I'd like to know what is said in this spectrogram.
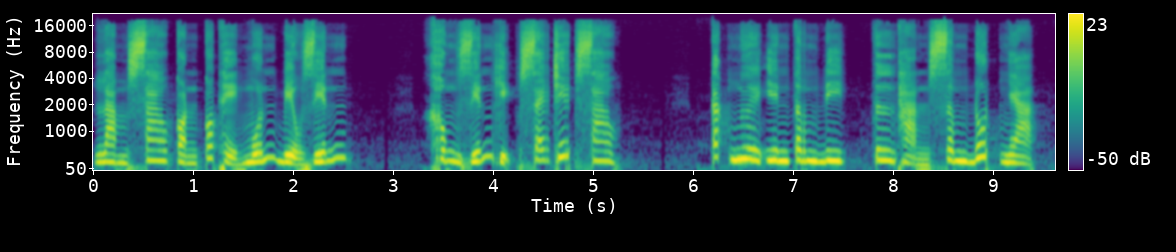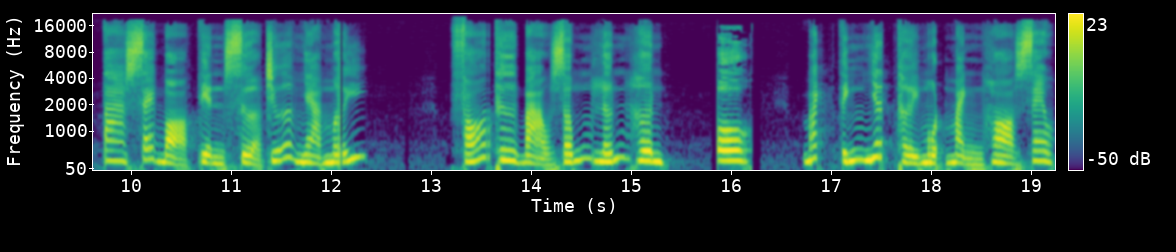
Làm sao còn có thể muốn biểu diễn? Không diễn kịp sẽ chết sao? Các ngươi yên tâm đi, tư thản xâm đốt nhà, ta sẽ bỏ tiền sửa chữa nhà mới. Phó thư bảo giống lớn hơn. Ô, bách tính nhất thời một mảnh hò xeo.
